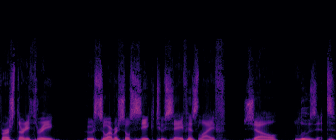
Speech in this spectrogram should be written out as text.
verse 33 Whosoever shall seek to save his life shall lose it.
